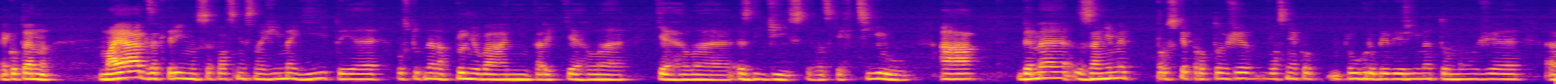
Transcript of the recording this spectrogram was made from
Jako ten maják, za kterým se vlastně snažíme jít, je postupné naplňování tady těhle, těhle SDGs, těchto těch cílů a jdeme za nimi prostě proto, že vlastně jako dlouhodobě věříme tomu, že uh,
